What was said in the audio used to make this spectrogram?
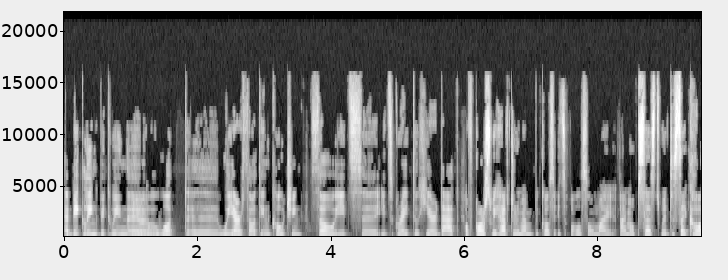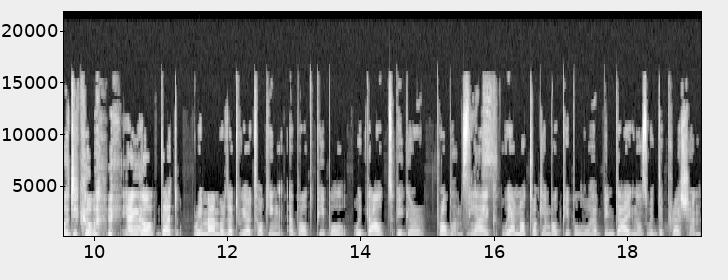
a big link between uh, yeah. what uh, we are taught in coaching. So it's uh, it's great to hear that. Of course, we have to remember because it's also my I'm obsessed with the psychological yeah. angle. That remember that we are talking about people without bigger problems. Yes. Like we are not talking about people who have been diagnosed with depression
